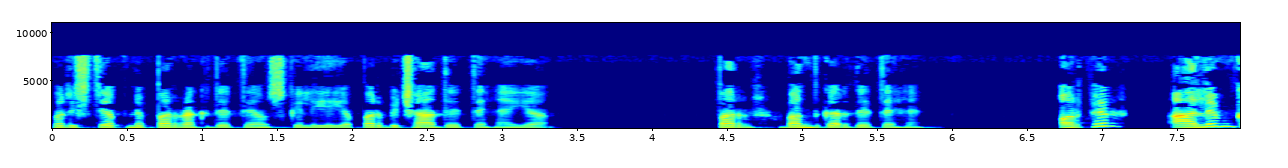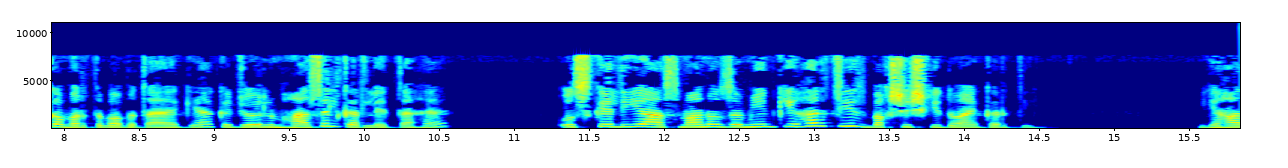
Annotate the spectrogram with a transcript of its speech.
فرشتے اپنے پر رکھ دیتے ہیں اس کے لیے، یا پر بچھا دیتے ہیں، یا پر بند کر دیتے ہیں۔ اور پھر عالم کا مرتبہ بتایا گیا کہ جو علم حاصل کر لیتا ہے، اس کے لیے آسمان و زمین کی ہر چیز بخشش کی دعائیں کرتی۔ یہاں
